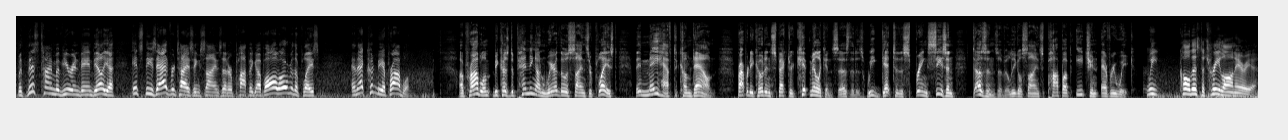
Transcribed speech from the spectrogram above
But this time of year in Vandalia, it's these advertising signs that are popping up all over the place, and that could be a problem. A problem because depending on where those signs are placed, they may have to come down. Property Code Inspector Kip Milliken says that as we get to the spring season, Dozens of illegal signs pop up each and every week. We call this the tree lawn area.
